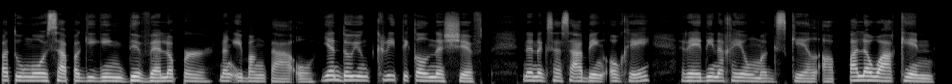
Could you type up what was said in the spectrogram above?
patungo sa pagiging developer ng ibang tao. Yan daw yung critical na shift na nagsasabing, okay, ready na kayong mag-scale up, palawakin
